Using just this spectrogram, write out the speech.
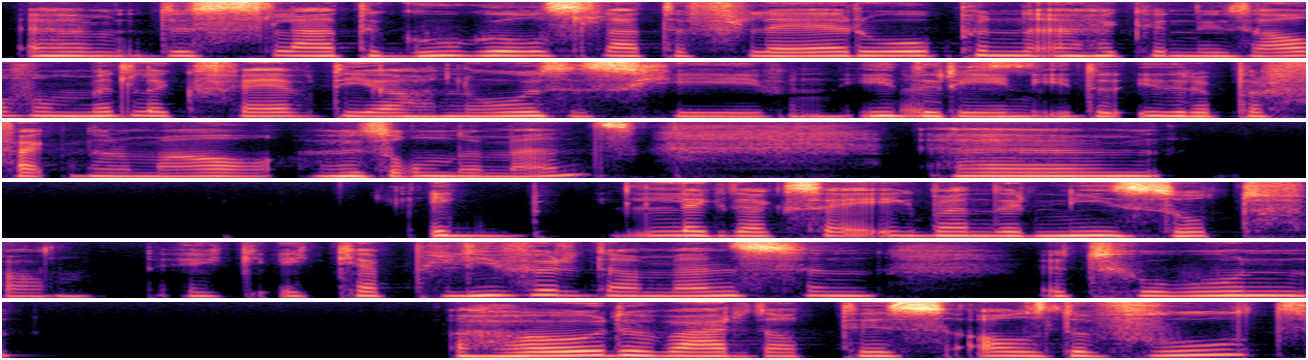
Ehm, dus slaat de Google, slaat de Flair open en je kunt jezelf onmiddellijk vijf diagnoses geven. Iedereen, ieder, iedere perfect normaal, gezonde mens. Ehm, ik, like dat ik zei, ik ben er niet zot van. Ik, ik heb liever dat mensen het gewoon houden waar dat is. Als je voelt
